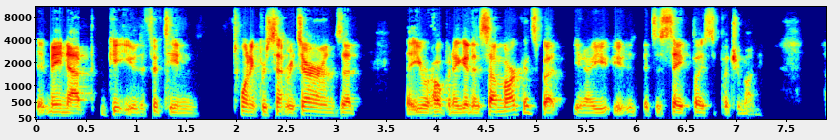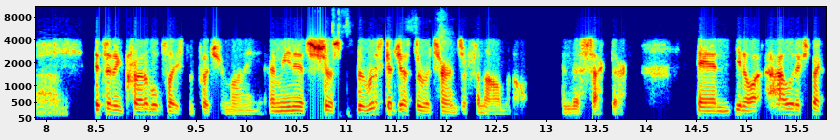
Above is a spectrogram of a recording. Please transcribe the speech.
it may not get you the 15 20% returns that that you were hoping to get in some markets but you know you, you, it's a safe place to put your money um, it's an incredible place to put your money i mean it's just the risk adjusted returns are phenomenal in this sector and you know i would expect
